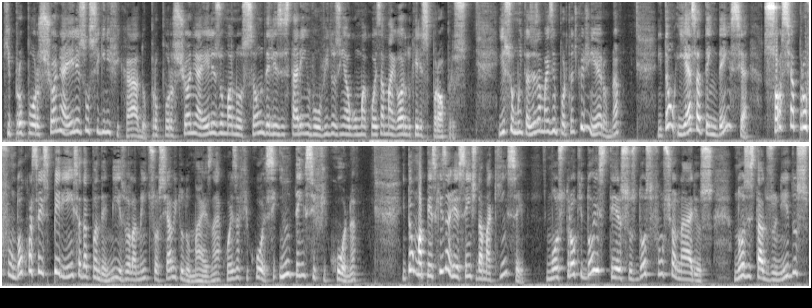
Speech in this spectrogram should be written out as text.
que proporcione a eles um significado, proporcione a eles uma noção deles estarem envolvidos em alguma coisa maior do que eles próprios. Isso muitas vezes é mais importante que o dinheiro, né? Então, e essa tendência só se aprofundou com essa experiência da pandemia, isolamento social e tudo mais, né? A coisa ficou, se intensificou, né? Então, uma pesquisa recente da McKinsey mostrou que dois terços dos funcionários nos Estados Unidos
